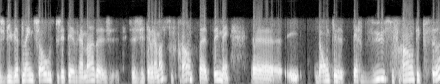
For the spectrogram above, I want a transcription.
je, vivais plein de choses, puis j'étais vraiment, j'étais vraiment souffrante, tu sais, mais euh, donc perdue, souffrante et tout ça.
